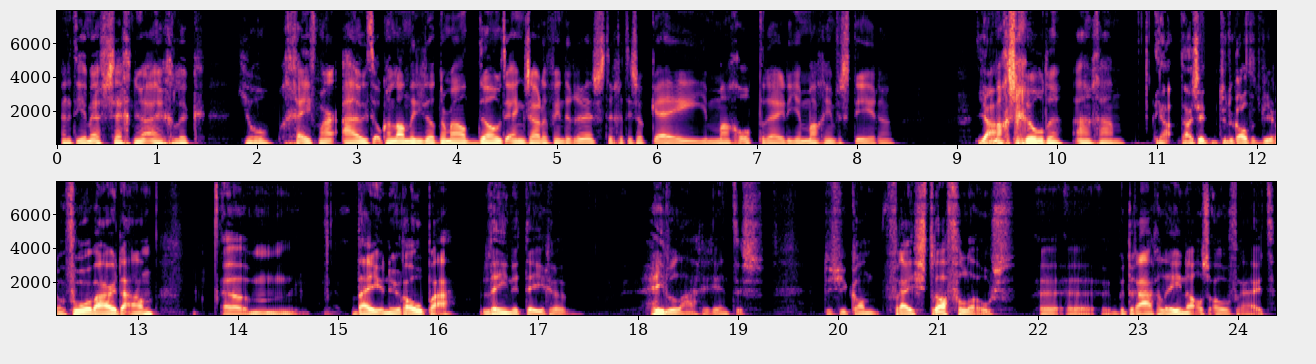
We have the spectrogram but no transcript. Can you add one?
En het IMF zegt nu eigenlijk, joh, geef maar uit. Ook aan landen die dat normaal doodeng zouden vinden, rustig, het is oké, je mag optreden, je mag investeren. Ja. Mag schulden aangaan. Ja, daar zit natuurlijk altijd weer een voorwaarde aan. Um, wij in Europa lenen tegen hele lage rentes. Dus je kan vrij straffeloos uh, uh, bedragen lenen als overheid.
